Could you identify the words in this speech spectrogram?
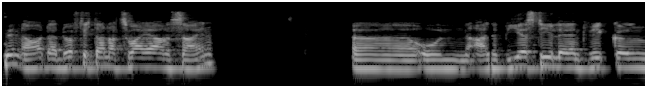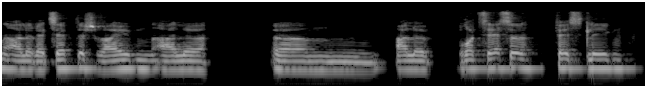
Genau, da durfte ich dann noch zwei Jahre sein äh, und alle Bierstile entwickeln, alle Rezepte schreiben, alle, ähm, alle Prozesse festlegen.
